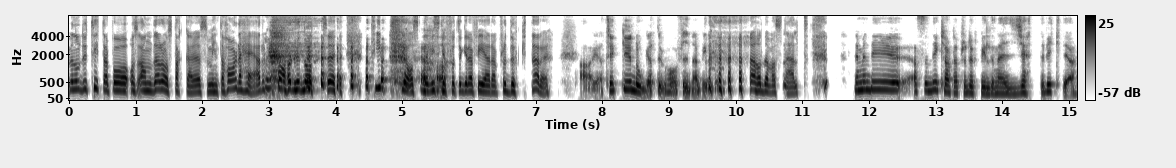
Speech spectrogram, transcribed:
Men om du tittar på oss andra då, stackare som inte har det här, har du något eh, tips till oss när vi ska fotografera produkter? Ja, jag tycker nog att du har fina bilder. ja, det var snällt. Nej, men det, är ju, alltså det är klart att produktbilderna är jätteviktiga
